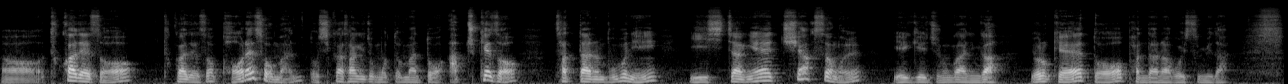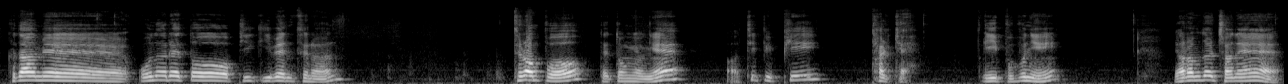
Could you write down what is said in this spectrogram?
어, 특화돼서 특화돼서 거래소만 또 시가상위 종목들만 또 압축해서 샀다는 부분이 이 시장의 취약성을 얘기해 주는 거 아닌가 이렇게 또 판단하고 있습니다. 그 다음에 오늘의 또 빅 이벤트는 트럼프 대통령의 TPP 어, 탈퇴 이 부분이 여러분들 전에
